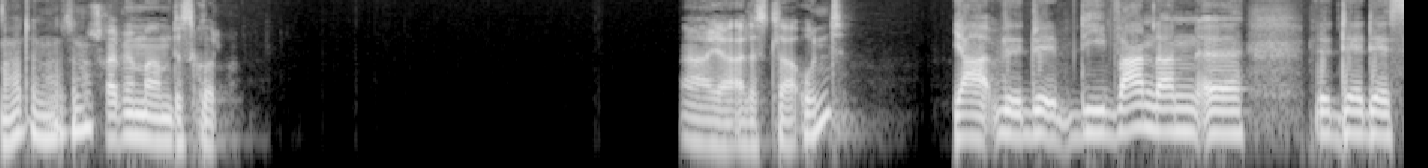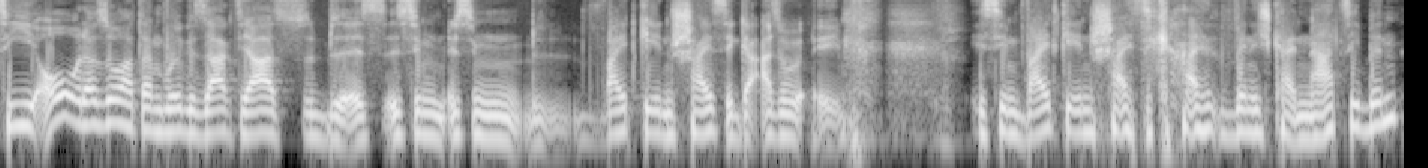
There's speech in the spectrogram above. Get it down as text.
Warte, warte. Schreib mir mal im Discord. Ah ja, alles klar. Und? Ja, die, waren dann, äh, der, der CEO oder so hat dann wohl gesagt, ja, es, es ist ihm, ist ihm weitgehend scheißegal. Also ist ihm weitgehend scheißegal, wenn ich kein Nazi bin,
